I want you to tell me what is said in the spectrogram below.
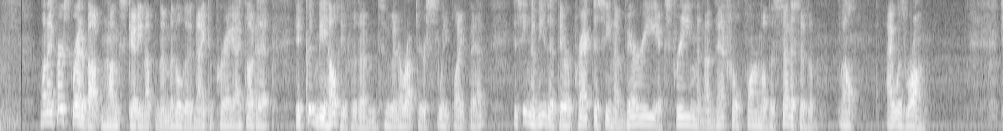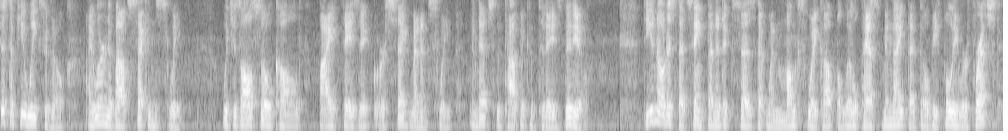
When I first read about monks getting up in the middle of the night to pray, I thought that it couldn't be healthy for them to interrupt their sleep like that. It seemed to me that they were practicing a very extreme and unnatural form of asceticism. Well, I was wrong. Just a few weeks ago, I learned about second sleep, which is also called biphasic or segmented sleep, and that's the topic of today's video. Do you notice that St. Benedict says that when monks wake up a little past midnight that they'll be fully refreshed?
